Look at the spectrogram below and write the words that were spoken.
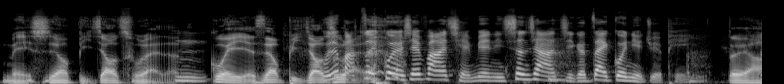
美是要比较出来的，嗯，贵也是要比较出来的。我就把最贵的先放在前面，你剩下的几个再贵你也觉得便宜。对啊，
